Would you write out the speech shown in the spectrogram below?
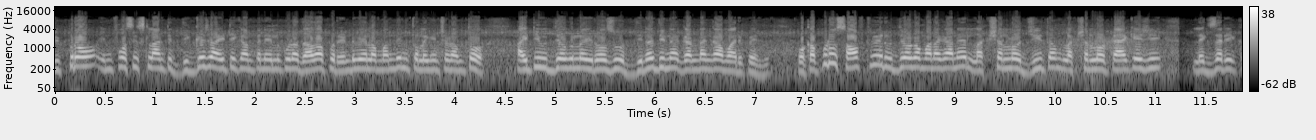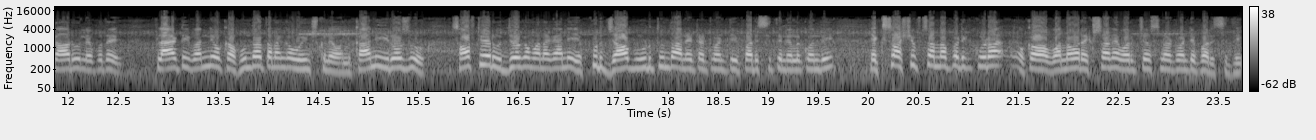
విప్రో ఇన్ఫోసిస్ లాంటి దిగ్గజ ఐటీ కంపెనీలు కూడా దాదాపు రెండు వేల మందిని తొలగించడంతో ఐటీ ఉద్యోగుల్లో ఈరోజు దినదిన గండంగా మారిపోయింది. ఒకప్పుడు సాఫ్ట్వేర్ ఉద్యోగం అనగానే లక్షల్లో జీతం లక్షల్లో ప్యాకేజీ లగ్జరీ కారు లేకపోతే ఫ్లాట్ ఇవన్నీ ఒక హుందాతనంగా ఊహించుకునేవాళ్ళు. కానీ ఈరోజు సాఫ్ట్వేర్ ఉద్యోగం అనగానే ఎప్పుడు జాబ్ ఊడుతుందా అనేటటువంటి పరిస్థితి నెలకొంది. ఎక్స్ట్రా షిఫ్ట్స్ అన్నప్పటికీ కూడా ఒక వన్ అవర్ ఎక్స్ట్రానే వర్క్ చేస్తున్నటువంటి పరిస్థితి.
